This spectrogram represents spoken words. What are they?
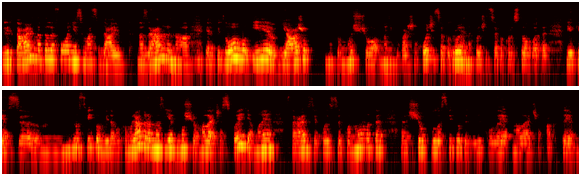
ліхтарик на телефоні, сама сідаю на землю, на е, підлогу і в'яжу тому що мені, по-перше, хочеться, по-друге, не хочеться використовувати якесь е, ну, світло від акумулятора в нас є, тому що малеча спить, а ми стараємося якось зекономити, е, щоб було світло тоді, коли малеча активна.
